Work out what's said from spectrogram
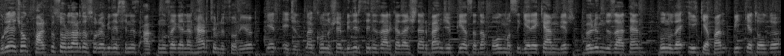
Buraya çok farklı sorular da sorabilirsiniz. Aklınıza gelen her türlü soruyu Get Agent'la konuşabilirsiniz arkadaşlar. Bence piyasada olması gereken bir bölümdü zaten. Bunu da ilk yapan Bitget oldu.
